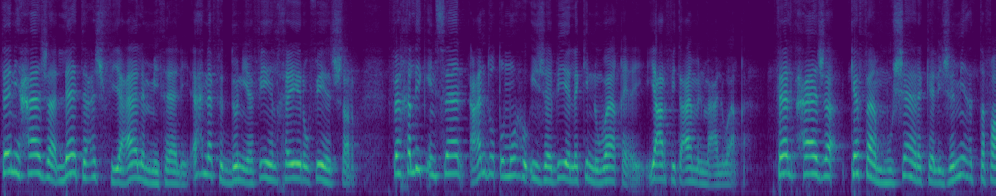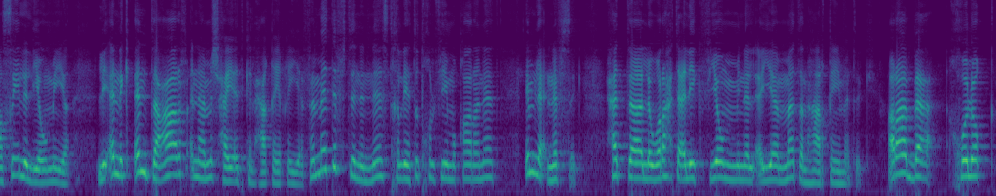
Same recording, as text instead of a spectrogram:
ثاني حاجة لا تعيش في عالم مثالي. إحنا في الدنيا فيه الخير وفيه الشر. فخليك إنسان عنده طموح وإيجابية لكنه واقعي يعرف يتعامل مع الواقع. ثالث حاجة كفى مشاركة لجميع التفاصيل اليومية لأنك أنت عارف أنها مش حياتك الحقيقية. فما تفتن الناس تخليها تدخل في مقارنات؟ املأ نفسك حتى لو راحت عليك في يوم من الأيام ما تنهار قيمتك. رابع خلق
